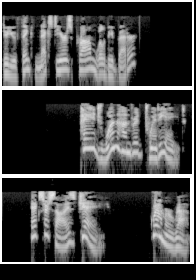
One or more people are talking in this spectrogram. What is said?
Do you think next year's prom will be better? Page 128. Exercise J. Grammar rap.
